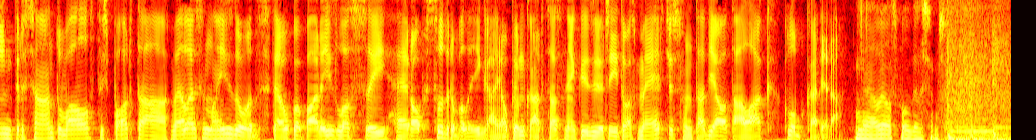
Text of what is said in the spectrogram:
interesantu valsti sportā. Vēlēsim, lai izdodas tev kopā ar izlasi Eiropas sudraba līgā jau pirmkārt sasniegt izvirzītos mērķus un tad jau tālāk klubu karjerā. Jā, liels paldies jums!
